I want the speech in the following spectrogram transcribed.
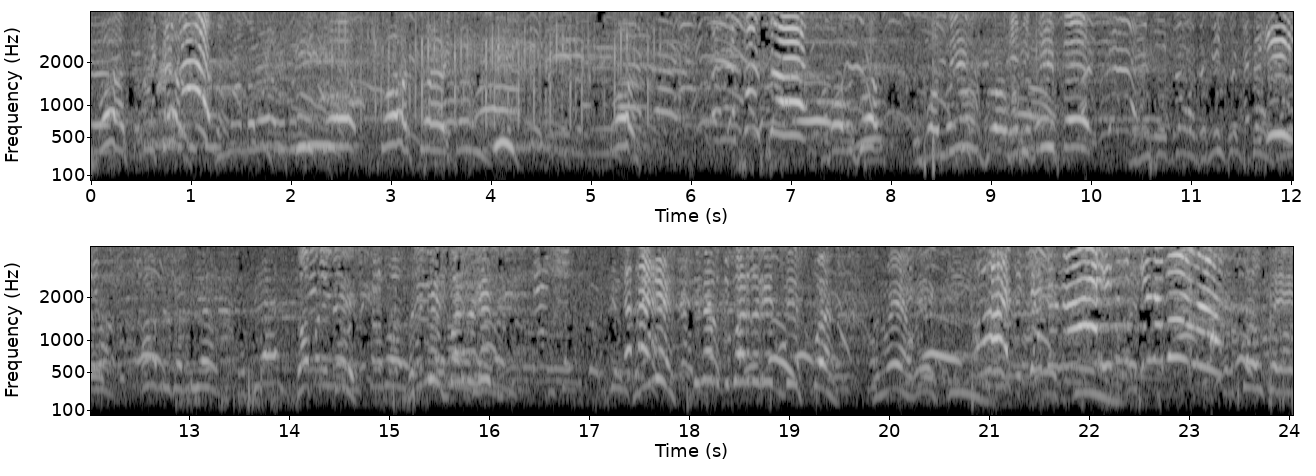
Baixa! Cuidado! Kiko! Baixa! Kiko! Baixa! Olha, força! A só para Inês! Inês, guarda-redes! Inês, ensinamos de guarda-redes deste plano! Manuel, é aqui! Ai, Cristiano, não! Ainda não fiquei na bola! Atenção, Zé!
